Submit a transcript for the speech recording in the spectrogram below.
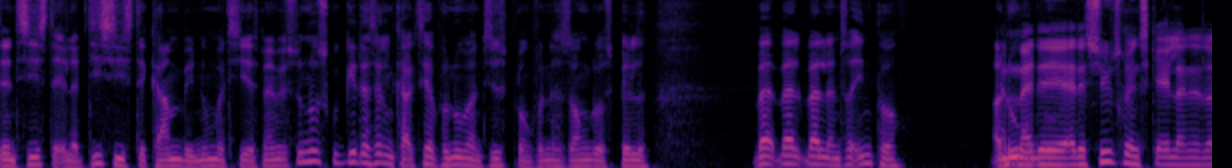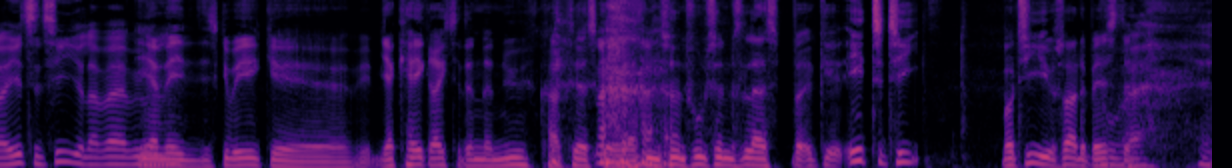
den sidste, eller de sidste kampe endnu, Mathias, men hvis du nu skulle give dig selv en karakter på nuværende tidspunkt for den sæson, du har spillet, hvad, hvad, hvad er den så ind på? Og Jamen, er det, er det syvtrinsskalaen, eller 1-10, eller hvad? Vi Jeg ved, det skal vi ikke... Øh, jeg kan ikke rigtig den der nye karakterskala. sådan, sådan fuldstændig. Så lad os, 1 til 10, hvor 10 jo så er det bedste. Uh, øh,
